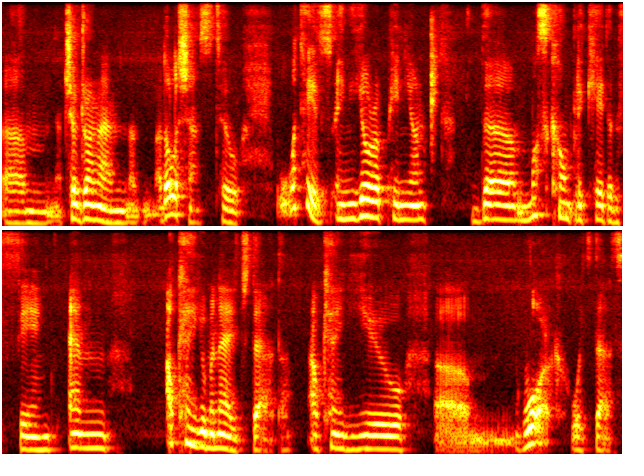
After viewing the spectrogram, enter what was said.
um, children and adolescents too, what is, in your opinion, the most complicated thing and how can you manage that? How can you um, work with that?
